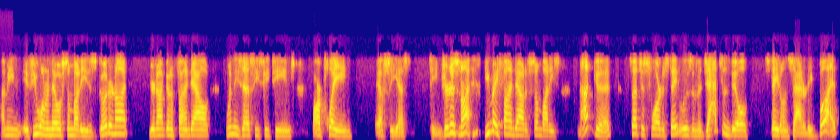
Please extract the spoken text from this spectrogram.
I mean, if you want to know if somebody is good or not, you're not going to find out when these SEC teams are playing FCS teams. You're just not. You may find out if somebody's not good, such as Florida State losing to Jacksonville State on Saturday, but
